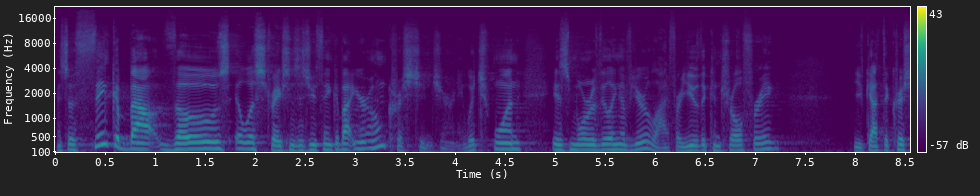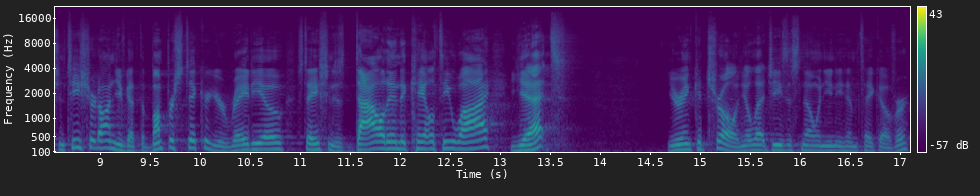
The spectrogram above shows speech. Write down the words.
And so think about those illustrations as you think about your own Christian journey. Which one is more revealing of your life? Are you the control freak? You've got the Christian t shirt on, you've got the bumper sticker, your radio station is dialed into KLTY, yet you're in control and you'll let Jesus know when you need him to take over.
